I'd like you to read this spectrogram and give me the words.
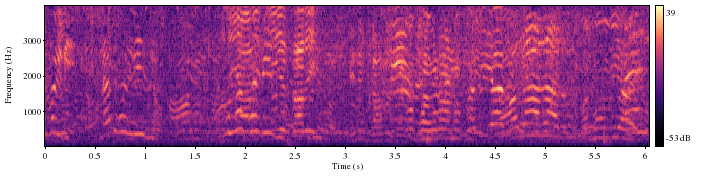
ਫੜੀ ਨਾ ਫੜੀ ਲੋ ਹਾਂ ਹਾਂ ਫੜੀ ਇਹ ਸਾਰੇ ਇਹਨੇ ਬਣਾ ਦੋ ਫਗੜਾ ਨਾ ਕੋਈ ਆ ਨਾ ਨਾ ਮੰਮੋ ਵੀ ਆਇਓ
